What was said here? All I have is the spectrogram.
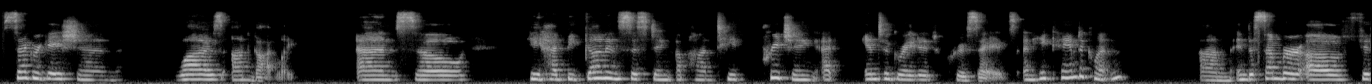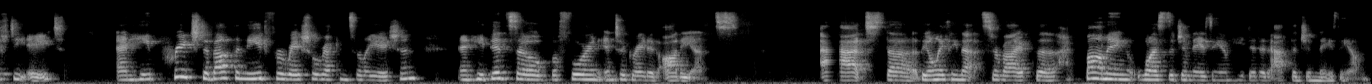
segregation was ungodly. And so he had begun insisting upon te- preaching at integrated crusades. And he came to Clinton um, in December of 58, and he preached about the need for racial reconciliation. And he did so before an integrated audience. At the the only thing that survived the bombing was the gymnasium. He did it at the gymnasium,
